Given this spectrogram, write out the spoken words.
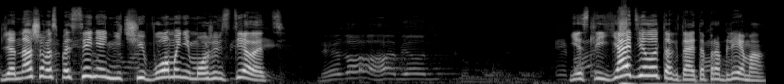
Для нашего спасения ничего мы не можем сделать. Если я делаю, тогда это проблема.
